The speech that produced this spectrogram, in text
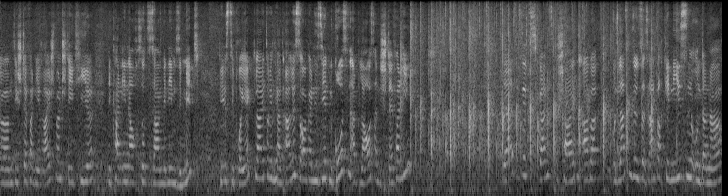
ähm, die Stefanie Reichmann steht hier, die kann Ihnen auch sozusagen, wir nehmen Sie mit, die ist die Projektleiterin, die hat alles organisiert. Einen großen Applaus an die Stefanie. Ja, es ist jetzt ganz bescheiden, aber und lassen Sie uns das einfach genießen und danach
